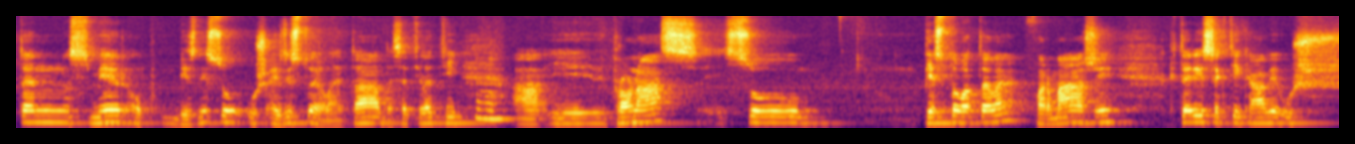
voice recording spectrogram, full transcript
ten směr o biznisu už existuje léta, desetiletí mm. a i pro nás jsou pěstovatele, farmáři, kteří se k té kávě už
